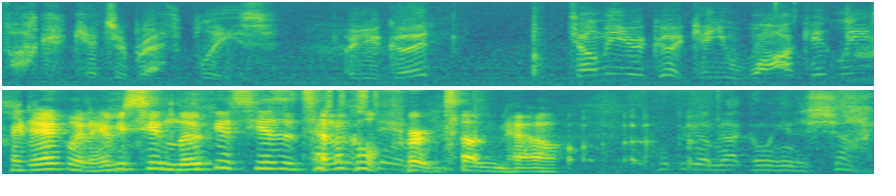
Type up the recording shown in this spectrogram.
Fuck. Catch your breath, please. Are you good? Tell me you're good. Can you walk at least? Hey, Declan, have you seen Lucas? He has a tentacle for a tongue now. Hoping I'm not going into shock.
